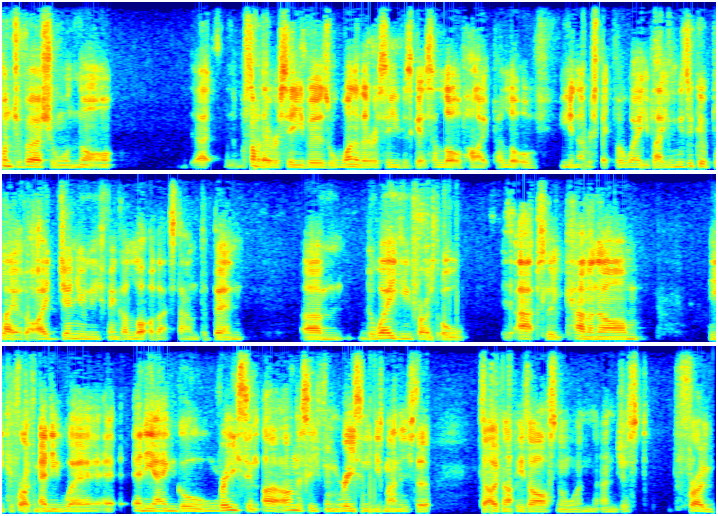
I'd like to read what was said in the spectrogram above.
controversial or not, uh, some of their receivers or one of their receivers gets a lot of hype, a lot of you know respect for where he plays, and he's a good player. But I genuinely think a lot of that's down to Ben. Um, the way he throws the ball, absolute cannon arm. He can throw it from anywhere, any angle. Recent, I honestly think recently he's managed to to open up his arsenal and, and just throw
